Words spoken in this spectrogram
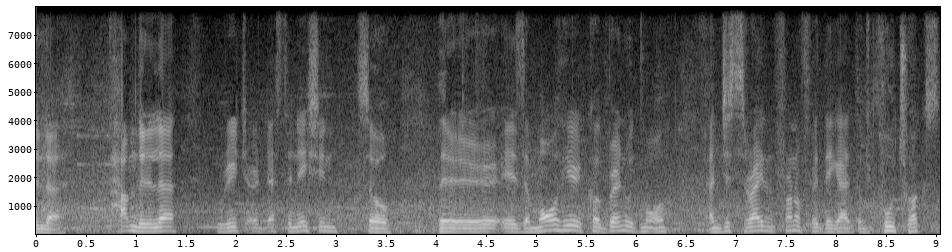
Alhamdulillah. Alhamdulillah, we reached our destination. So there is a mall here called Brentwood Mall, and just right in front of it, they got the food trucks.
